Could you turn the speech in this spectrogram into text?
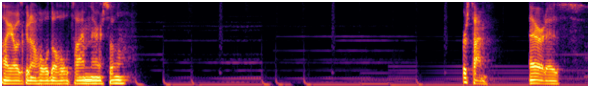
Like I was gonna hold the whole time there, so. First time. There it is.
